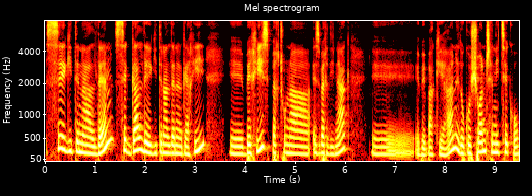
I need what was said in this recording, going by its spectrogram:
ze egiten alden, ze galde egiten alden elgarri, eh, behiz, pertsona ezberdinak, eh, ebe bakean, edo goxoan senditzeko.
